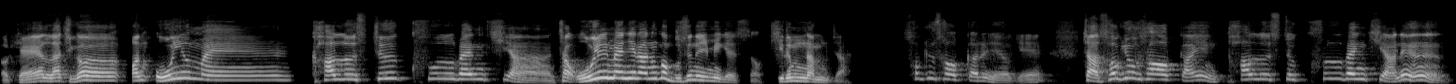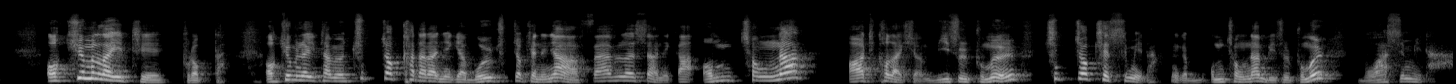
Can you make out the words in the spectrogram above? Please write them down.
Okay, let's go. On oilman, 칼루스트 쿨벤키안. 자, 오일맨이라는 건 무슨 의미겠어? 기름 남자. 석유 사업가를 얘기해. 자, 석유 사업가인 칼루스트 쿨벤키안은 accumulate 부럽다. accumulate 하면 축적하다라는 얘기야. 뭘 축적했느냐? fabulous 하니까 엄청난 art collection 미술품을 축적했습니다. 그러니까 엄청난 미술품을 모았습니다.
